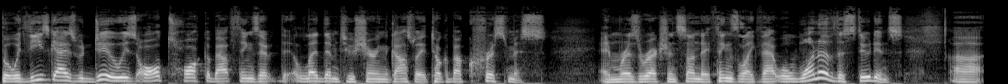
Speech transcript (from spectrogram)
But what these guys would do is all talk about things that, that led them to sharing the gospel. They talk about Christmas and Resurrection Sunday, things like that. Well, one of the students, uh,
